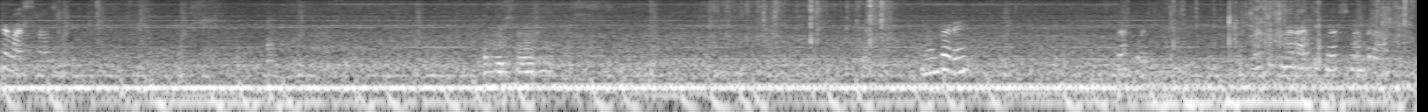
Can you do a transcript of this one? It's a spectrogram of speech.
É não Adorei. Já foi. Quantas maravilhas é na brasa.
